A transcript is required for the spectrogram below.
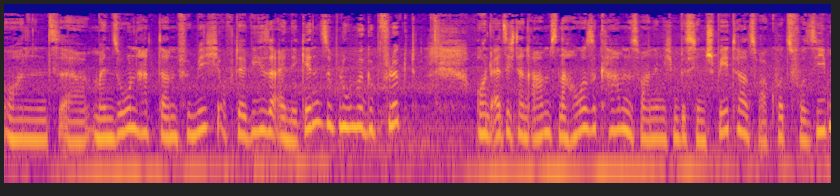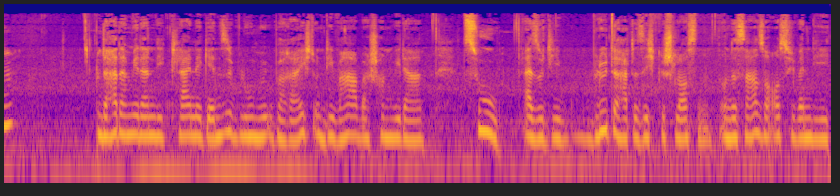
und äh, mein Sohn hat dann für mich auf der Wiese eine Gänseblume gepflückt. Und als ich dann abends nach Hause kam, das war nämlich ein bisschen später, es war kurz vor sieben, da hat er mir dann die kleine Gänseblume überreicht und die war aber schon wieder zu. Also die Blüte hatte sich geschlossen und es sah so aus, wie wenn die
